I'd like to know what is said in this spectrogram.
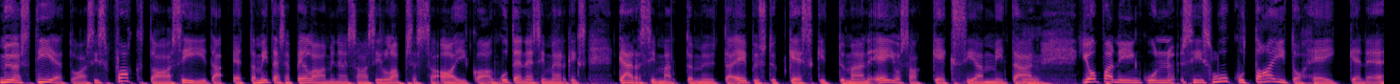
myös tietoa, siis faktaa siitä, että mitä se pelaaminen saa siinä lapsessa aikaan, kuten esimerkiksi kärsimättömyyttä, ei pysty keskittymään, ei osaa keksiä mitään. Mm. Jopa niin kuin siis lukutaito heikkenee.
